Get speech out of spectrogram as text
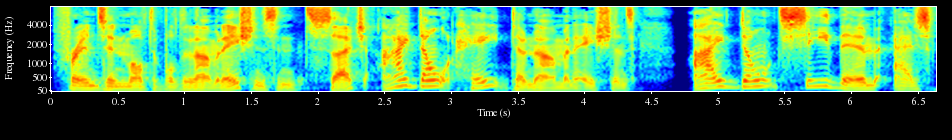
friends in multiple denominations and such, I don't hate denominations. I don't see them as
